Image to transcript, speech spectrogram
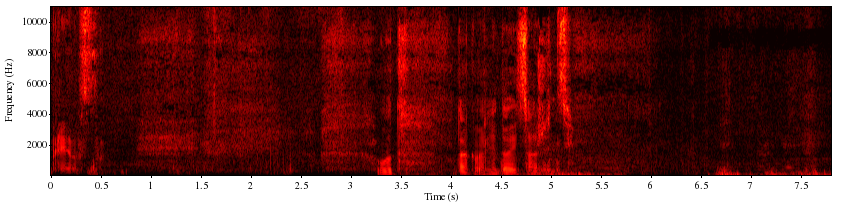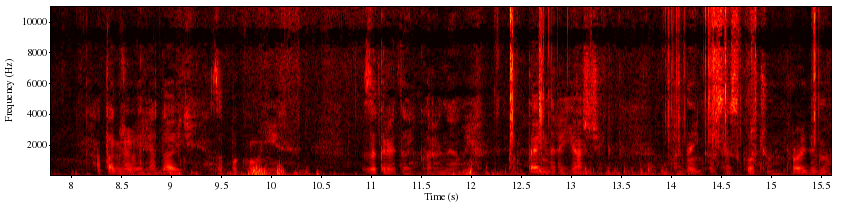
приросту. От так виглядають саджанці. А також виглядають запаковані закритою кореневою. Контейнери, ящик. Гарненько все скотчем пройдено,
